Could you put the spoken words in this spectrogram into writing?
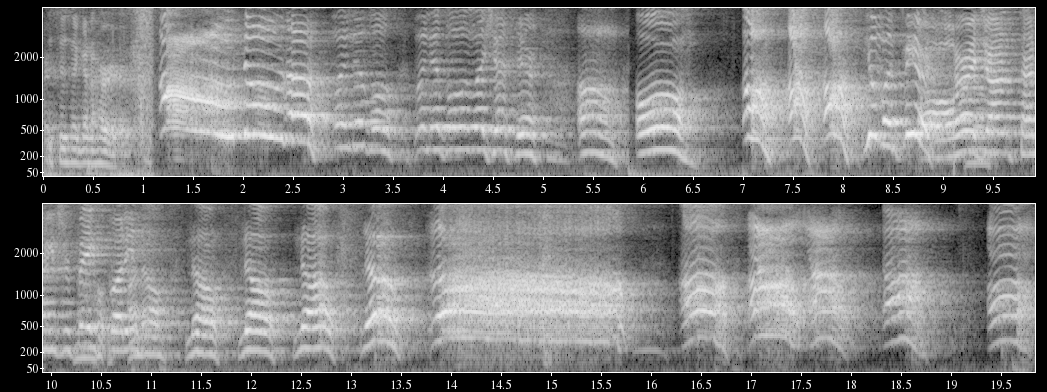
This isn't gonna hurt. Oh no! The my nipple, my nipple, and my chest here. Oh, oh, oh, oh, oh! You have my beard. All right, John, it's time to get your face, buddy. Oh, no, no, no, no, no! Oh! Oh! Oh! Oh! Oh! Oh!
